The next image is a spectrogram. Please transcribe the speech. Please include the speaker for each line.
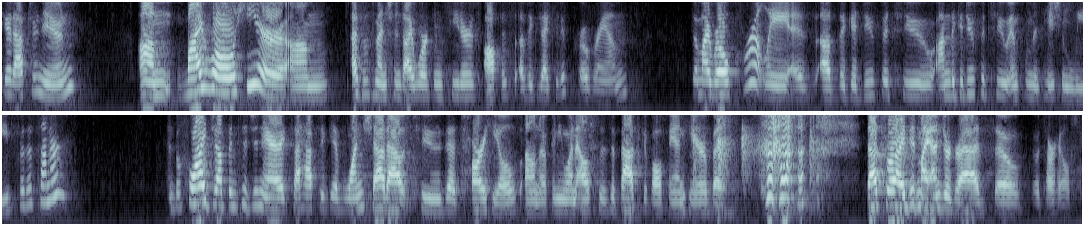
Speaker 1: Good afternoon. Um, my role here, um, as was mentioned, I work in CDER's Office of Executive Programs. So my role currently is of the GDUFA 2, I'm the GDUFA 2 implementation lead for the center. And before I jump into generics, I have to give one shout out to the Tar Heels. I don't know if anyone else is a basketball fan here, but that's where I did my undergrad, so go Tar Heels.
